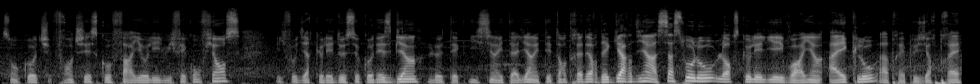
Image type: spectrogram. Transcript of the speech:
Son coach Francesco Farioli lui fait confiance. Il faut dire que les deux se connaissent bien. Le technicien italien était entraîneur des gardiens à Sassuolo lorsque l'ailier ivoirien a éclos après plusieurs prêts.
